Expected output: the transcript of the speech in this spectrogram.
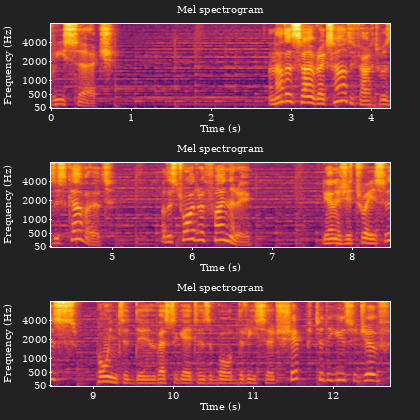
research. Another Cybrex artifact was discovered, a destroyed refinery. The energy traces pointed the investigators aboard the research ship to the usage of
